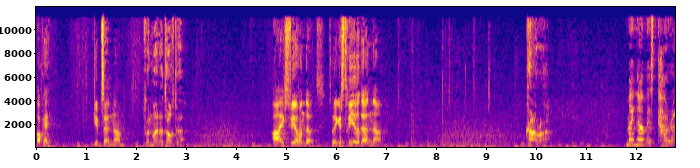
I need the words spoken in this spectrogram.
Okay. Gibt's einen Namen? Von meiner Tochter. AX400. Registriere deinen Namen. Kara. Mein Name ist Kara.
